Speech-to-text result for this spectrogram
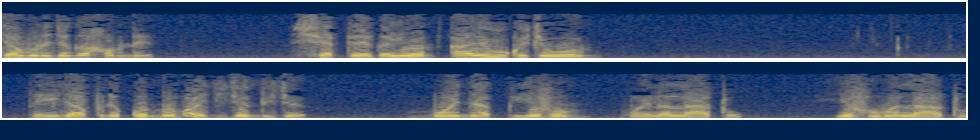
jamono ja nga xam ne settee ga yoon ko woon dañuy jàpp ne kon moom aji jënd ja moo ñàkk yëfam mooy la laatu yëfama laatu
